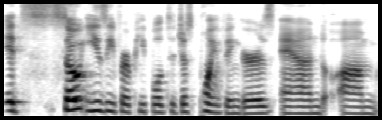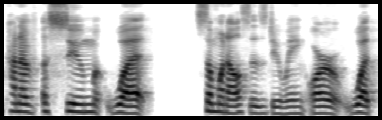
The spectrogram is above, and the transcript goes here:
it's so easy for people to just point fingers and um, kind of assume what someone else is doing or what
